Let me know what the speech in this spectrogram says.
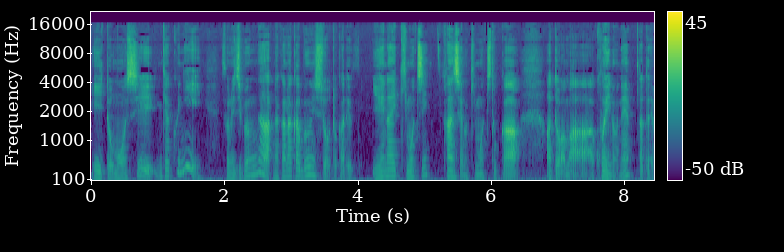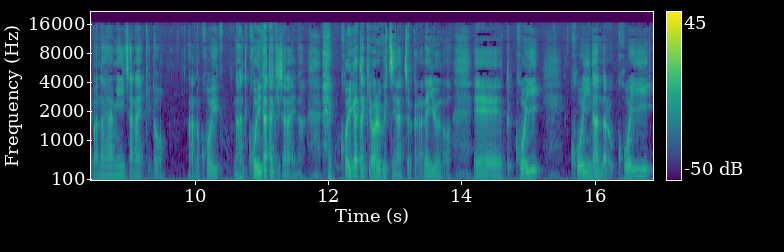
いいと思うし、逆に、その自分がなかなか文章とかで言えない気持ち、感謝の気持ちとか、あとはまあ、恋のね、例えば悩みじゃないけど、あの、恋、なんて恋敵じゃないな。恋敵悪口になっちゃうからね、言うのは。えー、っと、恋、恋なんだろう、恋、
